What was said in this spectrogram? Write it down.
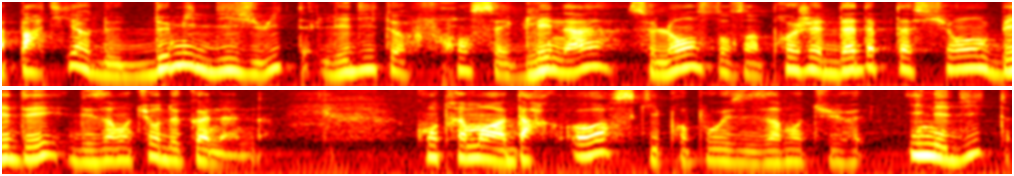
À partir de 2018, l'éditeur français Glénat se lance dans un projet d'adaptation BD des aventures de Conan. Contrairement à Dark Horse, qui propose des aventures inédites,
